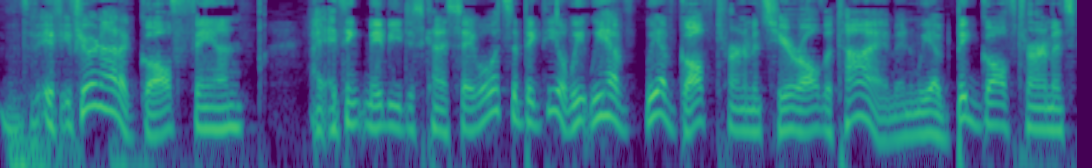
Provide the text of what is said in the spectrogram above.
If, if you're not a golf fan, I, I think maybe you just kind of say, well, what's the big deal? We, we have, we have golf tournaments here all the time and we have big golf tournaments.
